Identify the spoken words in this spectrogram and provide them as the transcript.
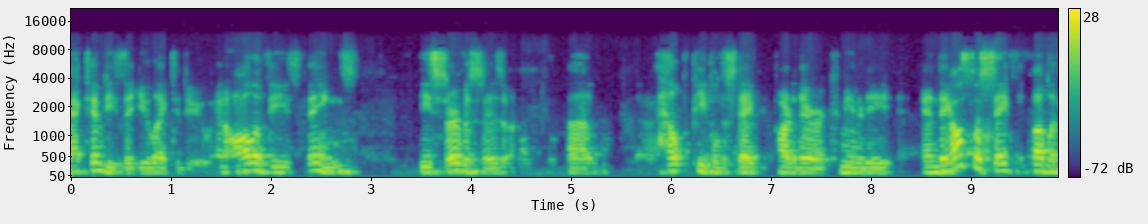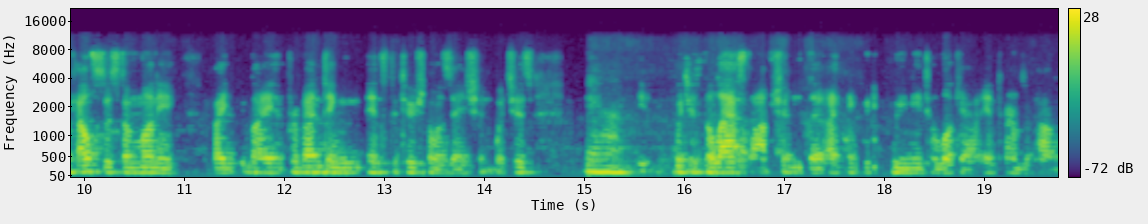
activities that you like to do. And all of these things, these services, uh, help people to stay part of their community and they also save the public health system money by, by preventing institutionalization, which is yeah. which is the last option that I think we, we need to look at in terms of how to,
